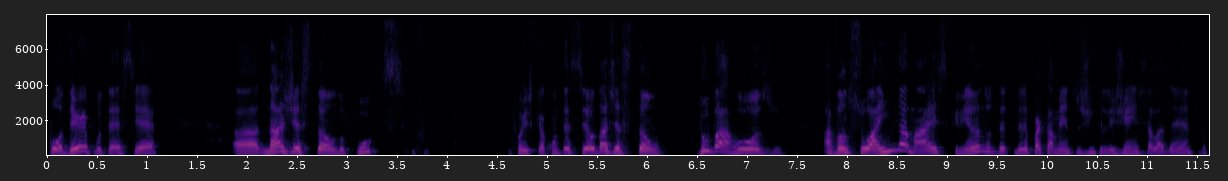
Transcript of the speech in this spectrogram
poder para o TSE. Uh, na gestão do Fux, foi isso que aconteceu. Na gestão do Barroso, avançou ainda mais, criando de departamentos de inteligência lá dentro,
